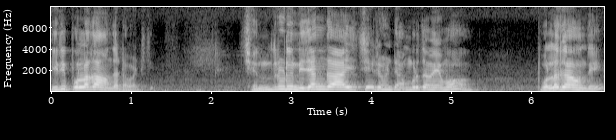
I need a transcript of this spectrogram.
ఇది పుల్లగా ఉందట వాటికి. చంద్రుడు నిజంగా ఇచ్చేటువంటి అమృతమేమో పుల్లగా ఉంది.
